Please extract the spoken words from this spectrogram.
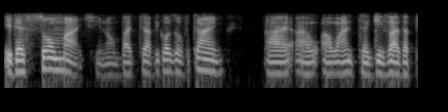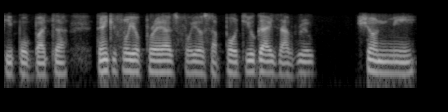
It is so much, you know, but uh, because of time, I, I, I want to give other people. But uh, thank you for your prayers, for your support. You guys have really shown me.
